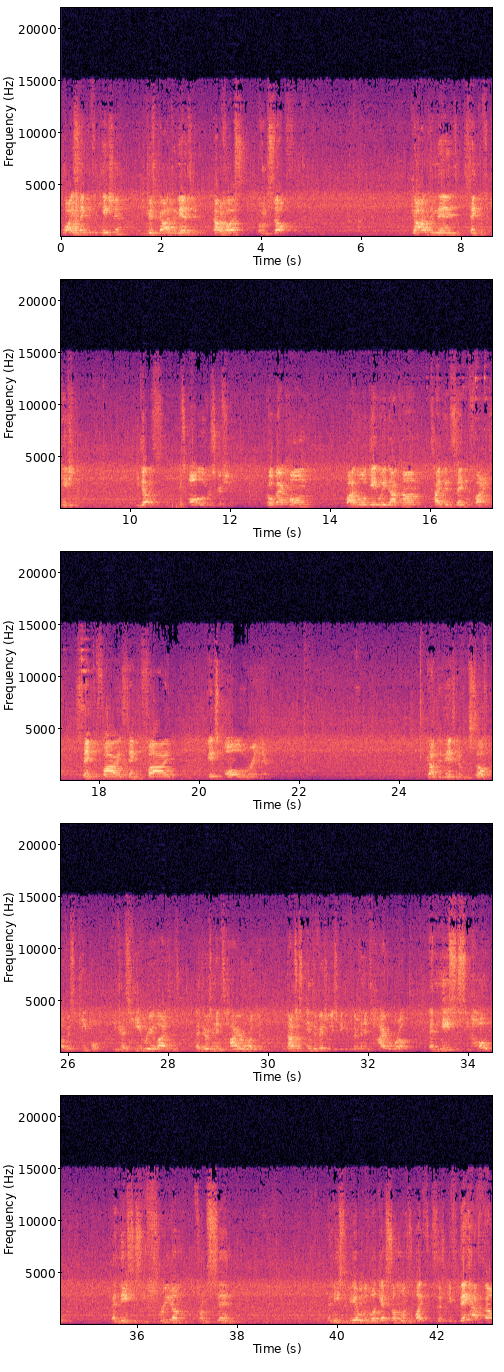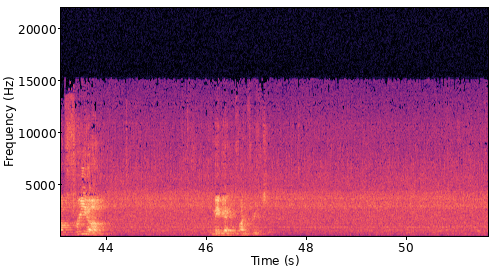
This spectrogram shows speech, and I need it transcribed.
Why sanctification? Because God demands it. Not of us, of Himself. God demands sanctification. He does. It's all over Scripture. Go back home, BibleGateway.com, type in sanctified. Sanctified, sanctified. It's all over in there. God demands it of himself, of his people, because he realizes that there's an entire world, not just individually speaking, but there's an entire world that needs to see hope, that needs to see freedom from sin, that needs to be able to look at someone's life and says, if they have found freedom, maybe I can find freedom too.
